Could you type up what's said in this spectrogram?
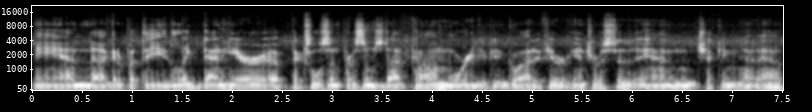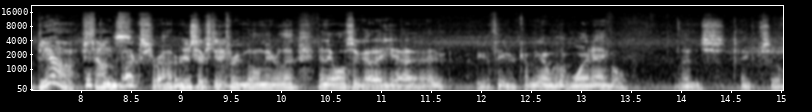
And I'm going to put the link down here, uh, pixelsandprisms.com, where you can go out if you're interested in checking that out. Yeah, 15 sounds bucks for 163 millimeter lens, and they also got a. Uh, I think they're coming out with a wide angle lens type. So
